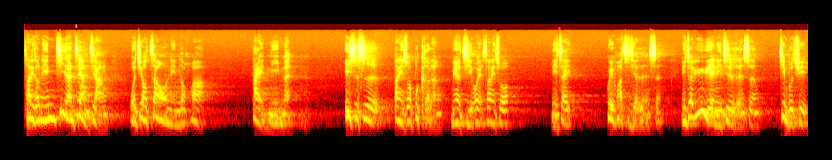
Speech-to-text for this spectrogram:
上帝说：你们既然这样讲，我就要照你们的话待你们。意思是，当你说不可能，没有机会，上帝说。”你在规划自己的人生，你在预言你自己的人生，进不去，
